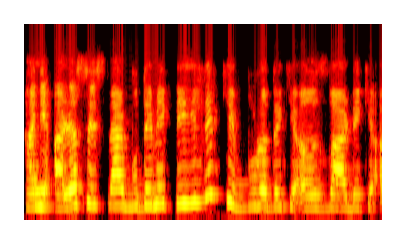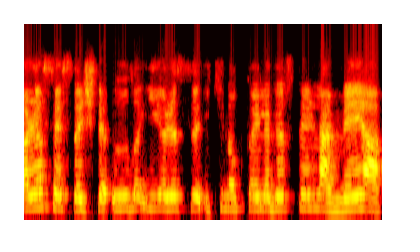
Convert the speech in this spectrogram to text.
Hani ara sesler bu demek değildir ki buradaki ağızlardaki ara sesler işte ı ile i arası iki noktayla gösterilen veya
